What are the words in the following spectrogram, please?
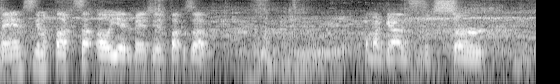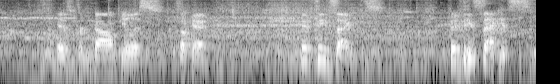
Banshee's gonna fuck us up. Oh yeah, the Banshee's gonna fuck us up. Oh my god, this is absurd. It's redonkulous. It's okay. 15 seconds. 15 seconds.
